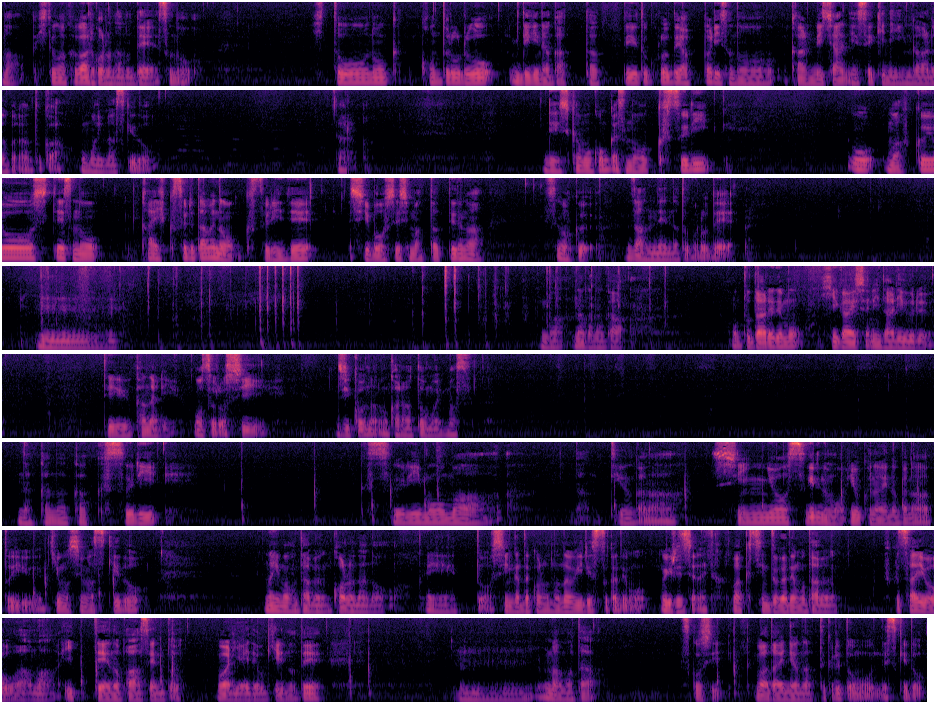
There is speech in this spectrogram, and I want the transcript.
まあ人が関わる頃なのでその人のコントロールをできなかったっていうところでやっぱりその管理者に責任があるのかなとか思いますけど。だからでしかも今回その薬を、まあ、服用してその回復するための薬で死亡してしまったっていうのがすごく残念なところで。うん。まあなかなか本当誰でも被害者になりうるっていうかなり恐ろしい事故なのかなと思います。なかなか薬薬もまあなんていうのかな。信用しすぎるのも良くないのかなという気もしますけど、まあ、今も多分コロナのえー、っと新型コロナのウイルスとかでもウイルスじゃないな ワクチンとかでも多分副作用はまあ一定のパーセント割合で起きるのでうんまあまた少し話題にはなってくると思うんですけど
